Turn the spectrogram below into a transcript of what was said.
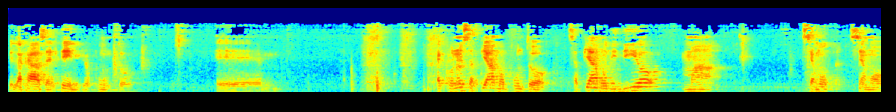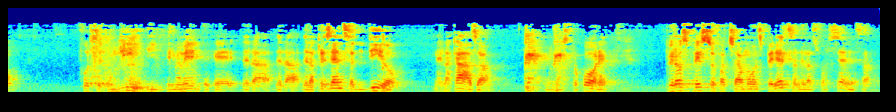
la casa è il Tempio appunto. E, ecco, noi sappiamo appunto, sappiamo di Dio, ma siamo, siamo forse convinti intimamente che della, della, della presenza di Dio nella casa, nel nostro cuore, però spesso facciamo esperienza della sua assenza.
